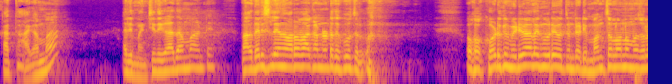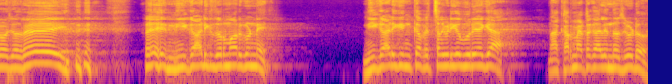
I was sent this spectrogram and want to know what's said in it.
కా తాగమ్మా. అది మంచిది కాదమ్మా అంటే. మాకు తెలిసిలేదు వరవాకండి ఉంటుంది కూతురు. ఒక కొడుకు మిడివేళం ఊరేవుతుంటాడు ఈ మంచంలో ఉన్న ముసలో రే రే నీ కాడికి దుర్మార్గుణ్ణి. నీ కాడికి ఇంకా విచ్చలవిడిగా ఊరేగా. నా కర్మ ఎట్టగాలిందో చూడు.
